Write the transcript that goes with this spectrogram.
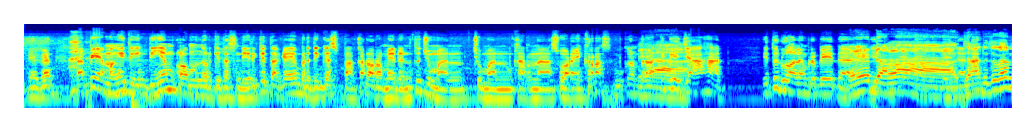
ya kan. Tapi emang itu intinya kalau menurut kita sendiri kita kayak bertiga sepakat orang Medan itu cuman cuman karena suaranya keras, bukan berarti Ya. dia jahat. Itu dua hal yang berbeda. Beda Gitu, lah. beda. Jahat itu kan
